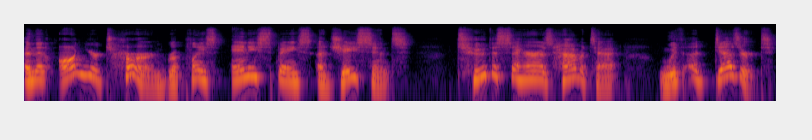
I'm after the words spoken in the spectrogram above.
And then on your turn, replace any space adjacent to the Sahara's habitat with a desert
